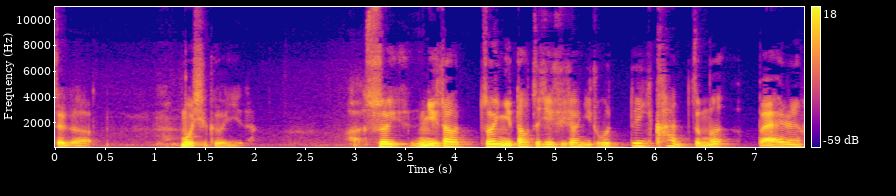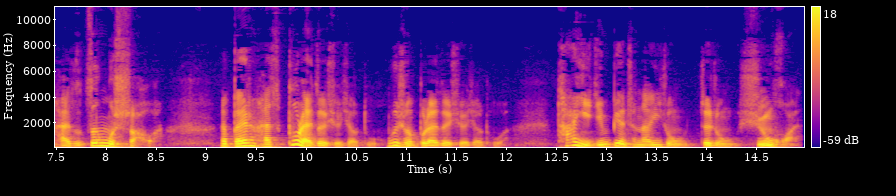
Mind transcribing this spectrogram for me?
这个墨西哥裔的，啊，所以你到，所以你到这些学校，你就会一看，怎么白人孩子这么少啊？那白人孩子不来这个学校读，为什么不来这个学校读啊？他已经变成了一种这种循环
